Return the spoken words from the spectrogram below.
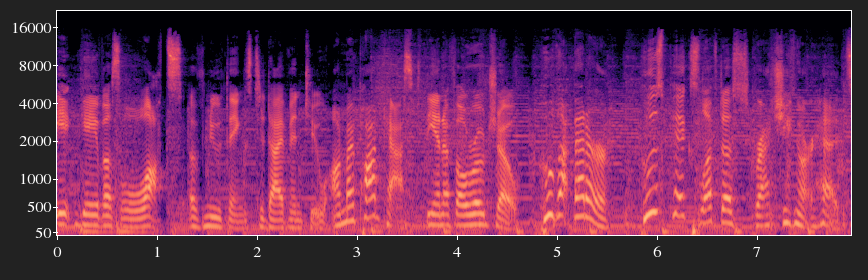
it gave us lots of new things to dive into on my podcast, The NFL Roadshow. Who got better? Whose picks left us scratching our heads?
